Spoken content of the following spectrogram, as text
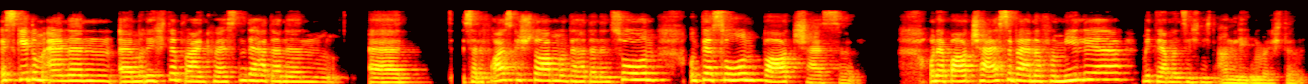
Es geht um einen ähm, Richter, Brian Creston, der hat einen, äh, seine Frau ist gestorben und er hat einen Sohn und der Sohn baut Scheiße. Und er baut Scheiße bei einer Familie, mit der man sich nicht anlegen möchte.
